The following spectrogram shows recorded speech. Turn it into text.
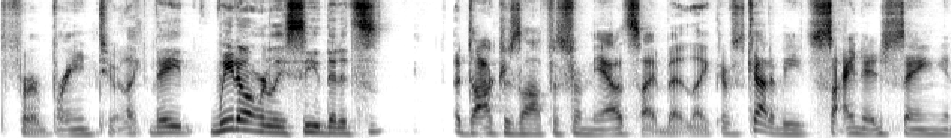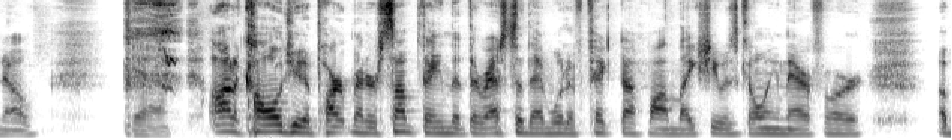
for a brain tumor? Like, they we don't really see that it's a doctor's office from the outside, but like, there's got to be signage saying, you know, Yeah. oncology department or something that the rest of them would have picked up on, like she was going there for a,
